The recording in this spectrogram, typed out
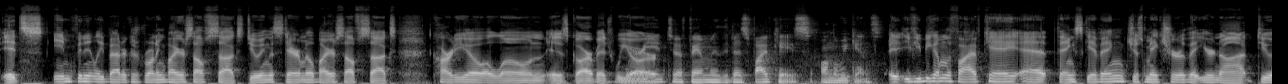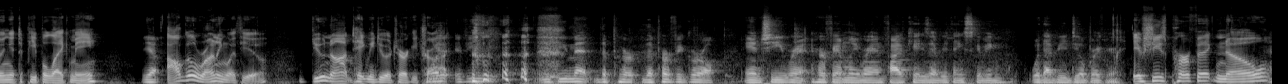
it's infinitely better because running by yourself sucks. Doing the stair mill by yourself sucks. Cardio alone is garbage. We Marry are. into a family that does 5Ks on the weekends. If you become the 5K at Thanksgiving, just make sure that you're not doing it to people like me. Yep. I'll go running with you. Do not take me to a turkey trot. If you if you met the per, the perfect girl and she ran her family ran 5Ks every Thanksgiving, would that be a deal breaker? If she's perfect, no,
